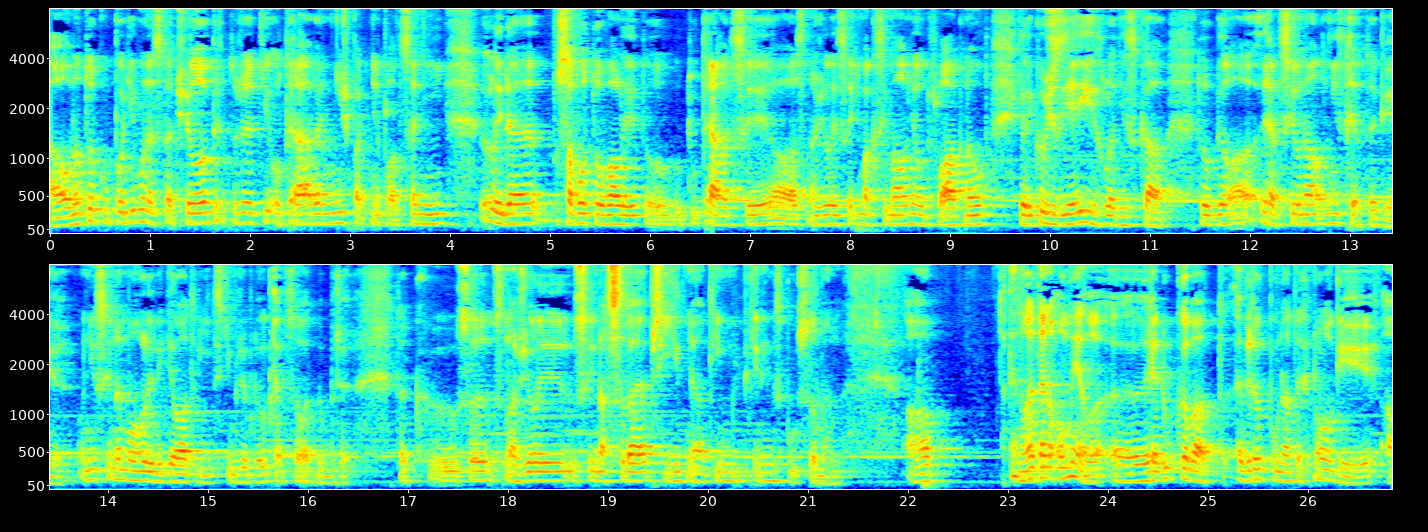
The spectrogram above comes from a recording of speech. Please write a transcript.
A ono to ku podivu nestačilo, protože ti otrávení, špatně placení lidé sabotovali to, tu práci a snažili se ji maximálně odfláknout, jelikož z jejich hlediska to byla racionální strategie. Oni si nemohli vydělat víc tím, že budou pracovat dobře. Tak se snažili si na své přijít nějakým jiným způsobem. A tenhle ten omyl eh, redukovat Evropu na technologii a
